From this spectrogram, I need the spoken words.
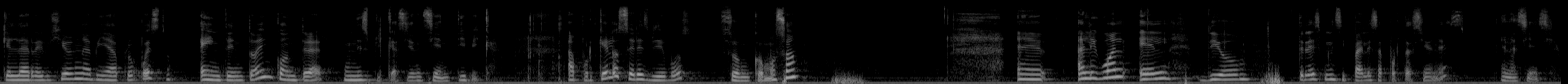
que la religión había propuesto e intentó encontrar una explicación científica a por qué los seres vivos son como son. Eh, al igual, él dio tres principales aportaciones en la ciencia.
